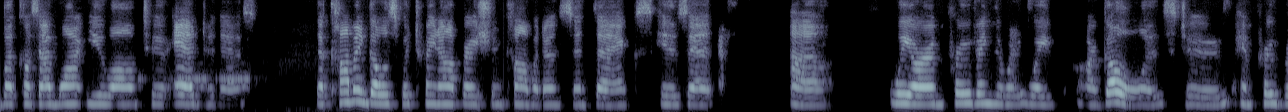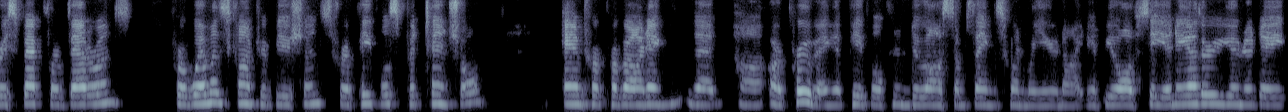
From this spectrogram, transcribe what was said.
because I want you all to add to this. The common goals between Operation Confidence and Thanks is that uh, we are improving the way we, our goal is to improve respect for veterans, for women's contributions, for people's potential, and for providing that uh, or proving that people can do awesome things when we unite. If you all see any other unity,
